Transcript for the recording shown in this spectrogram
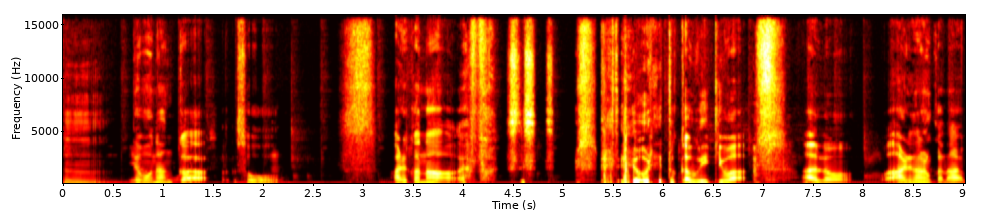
うん、でもなんかそう、うん。あれかなやっぱ 俺とか植木はあのあれなのかなやっ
